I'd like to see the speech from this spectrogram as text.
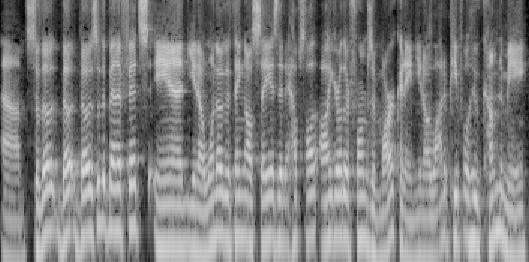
Um, so th- th- those are the benefits. And, you know, one other thing I'll say is that it helps all, all your other forms of marketing. You know, a lot of people who come to me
